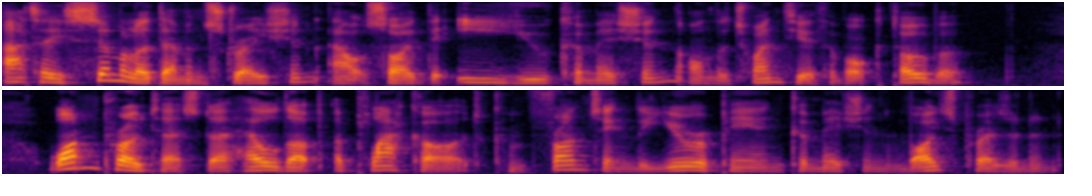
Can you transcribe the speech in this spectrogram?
At a similar demonstration outside the EU Commission on the 20th of October, one protester held up a placard confronting the European Commission Vice President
